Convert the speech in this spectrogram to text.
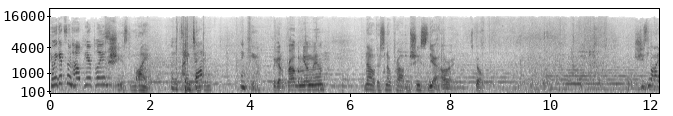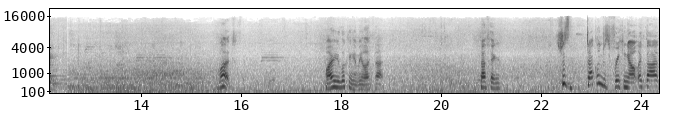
Can we get some help here, please? She is lying. I would I take that. taking. Thank you. We got a problem, young man? No, there's no problem. She's. Yeah, all right. Let's go. She's lying. What? Why are you looking at me like that? Nothing. It's just Declan just freaking out like that.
